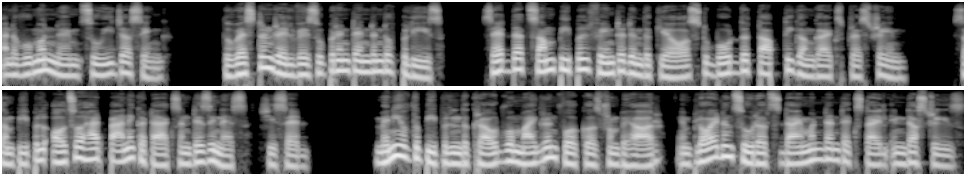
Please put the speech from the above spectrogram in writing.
and a woman named Suija Singh. The Western Railway Superintendent of Police said that some people fainted in the chaos to board the Tapti Ganga Express train. Some people also had panic attacks and dizziness, she said. Many of the people in the crowd were migrant workers from Bihar employed in Surat's diamond and textile industries.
